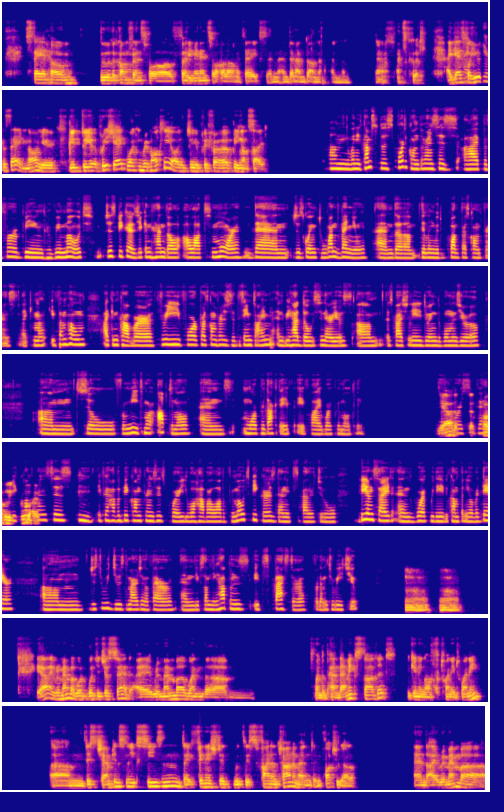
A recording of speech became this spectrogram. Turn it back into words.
stay at home, do the conference for 30 minutes or how long it takes, and, and then I'm done. And um, yeah, that's good. I guess for you, it's the same, no? You, you do you appreciate working remotely or do you prefer being on site? Um, when it comes to the sport conferences, I prefer being remote just because you can handle a lot more than just going to one venue and um, dealing with one press conference. Like if I'm home, I can cover three, four press conferences at the same time. And we had those scenarios, um, especially during the Women's Euro. Um, so for me, it's more optimal and more productive if I work remotely. Yeah, of course, that's, that's if you have big true. conferences, if you have a big conferences where you will have a lot of remote speakers, then it's better to be on site and work with the company over there, um, just to reduce the margin of error. And if something happens, it's faster for them to reach you. Mm-hmm. Yeah, I remember what, what you just said. I remember when the um, when the pandemic started beginning of 2020. Um, this Champions League season, they finished it with this final tournament in Portugal. And I remember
